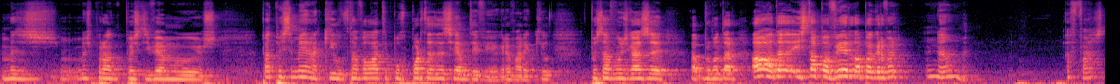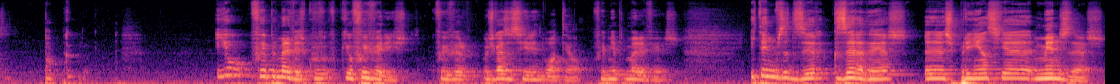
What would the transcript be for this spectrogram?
mas, mas pronto, depois tivemos. Pá, depois também era aquilo, estava lá tipo o repórter da CMTV a gravar aquilo. Depois estavam os gajos a, a perguntar: Ah, oh, isto dá para ver, dá para gravar? Não, mano, afasta. E eu, foi a primeira vez que eu fui ver isto. Fui ver os gajos a saírem do hotel. Foi a minha primeira vez. E tenho-vos a dizer que 0 a 10, a experiência menos 10.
